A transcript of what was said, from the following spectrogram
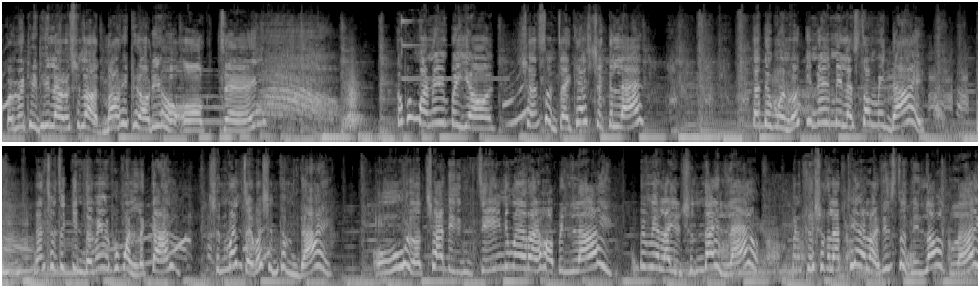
เป็นวิธีที่แล้วและฉลาดมากที่เธอเอาที่ห่อออกเจ๋ง ก็พวกมันไม่มีประโยชน์ ฉันสนใจแค่ช็อกโกแลต แต่ดูเหมือนว่ากินด้วยมีและส้มไม่ได้ งั้นฉันจะกินโดยไม่มีพวกมันละกัน ฉันมั่นใจว่าฉันทำได้ โอ้รสชาติดีจริงๆ นี่มันอร่อยหอไปเลย ไม่มีอะไรหยุดฉันได้แล้ว มันคือช็อกโกแลตที่อร่อยที่สุดในโลกเลย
